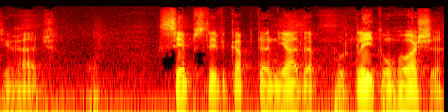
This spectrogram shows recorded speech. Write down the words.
de rádio. Sempre esteve capitaneada por Cleiton Rocha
